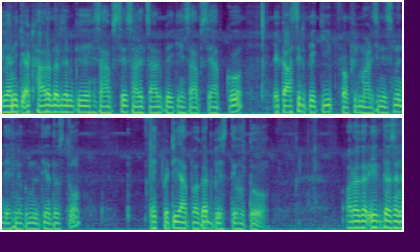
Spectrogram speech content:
तो यानी कि अठारह दर्जन के हिसाब से साढ़े चार रुपये के हिसाब से आपको इक्यासी रुपये की प्रॉफिट मार्जिन इसमें देखने को मिलती है दोस्तों। एक पेटी आप अगर बेचते हो तो। और अगर एक दर्जन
